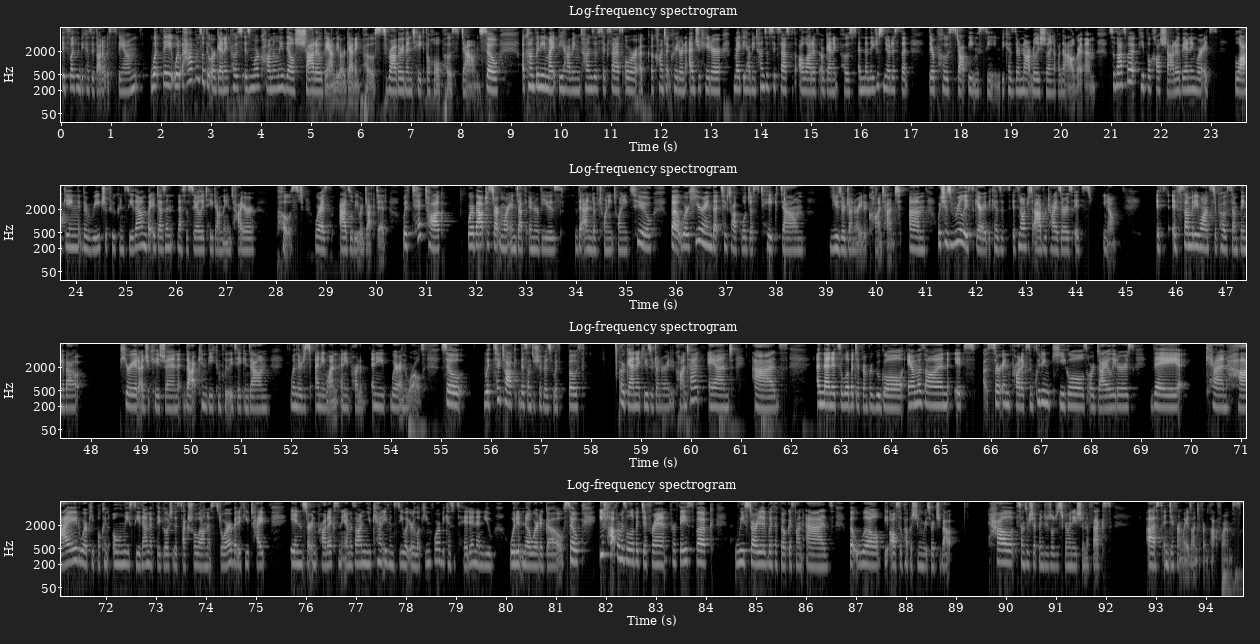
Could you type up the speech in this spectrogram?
it's likely because they thought it was spam. What they what happens with the organic posts is more commonly they'll shadow ban the organic posts rather than take the whole post down. So a company might be having tons of success or a, a, content creator an educator might be having tons of success with a lot of organic posts and then they just notice that their posts stop being seen because they're not really showing up in the algorithm so that's what people call shadow banning where it's blocking the reach of who can see them but it doesn't necessarily take down the entire post, whereas ads will be rejected. With TikTok, we're about to start more in depth interviews the end of 2022, but we're hearing that TikTok will just take down user generated content, um, which is really scary because it's it's not just advertisers. It's you know, if if somebody wants to post something about period education, that can be completely taken down when they're just anyone, any part of anywhere in the world. So with TikTok, the censorship is with both organic user generated content and ads. And then it's a little bit different for Google. Amazon, it's uh, certain products, including Kegels or dilators, they can hide where people can only see them if they go to the sexual wellness store. But if you type in certain products in Amazon, you can't even see what you're looking for because it's hidden and you wouldn't know where to go. So each platform is a little bit different. For Facebook, we started with a focus on ads, but we'll be also publishing research about how censorship and digital discrimination affects us in different ways on different platforms.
